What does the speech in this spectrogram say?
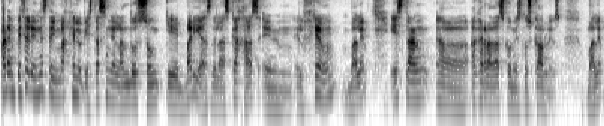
para empezar, en esta imagen lo que está señalando son que varias de las cajas en el Geon, ¿vale? Están ah, agarradas con estos cables, ¿vale?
